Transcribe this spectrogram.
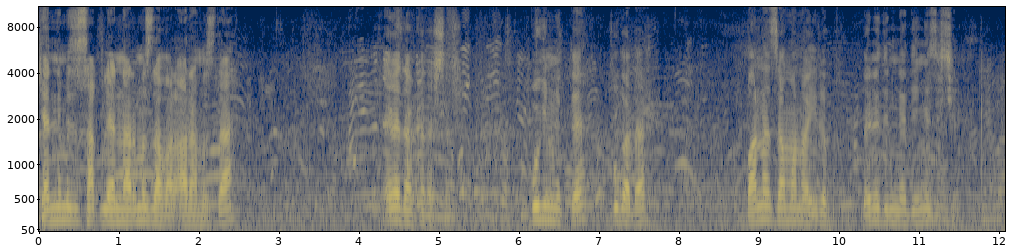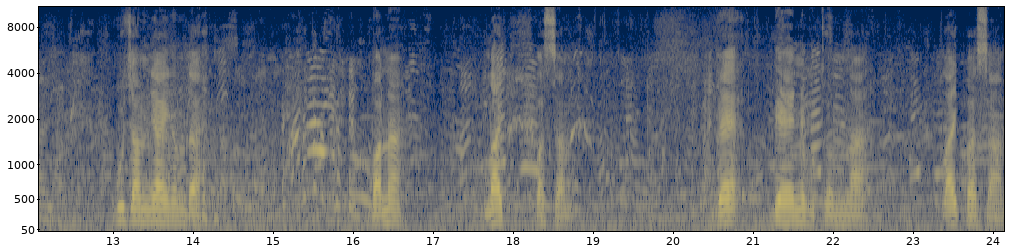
Kendimizi saklayanlarımız da var aramızda. Evet arkadaşlar. Bugünlük de bu kadar. Bana zaman ayırıp beni dinlediğiniz için bu canlı yayınımda bana like basan ve beğeni butonuna like basan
